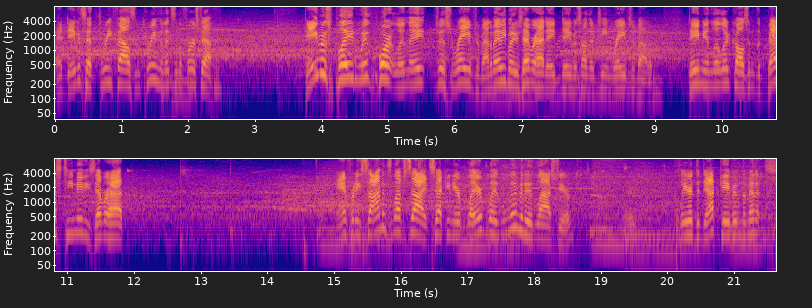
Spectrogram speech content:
Ed Davis had three in three minutes in the first half. Davis played with Portland. They just raved about him. Anybody who's ever had Ed Davis on their team raves about him. Damian Lillard calls him the best teammate he's ever had. Anfernee Simons, left side, second year player, played limited last year. Cleared the deck, gave him the minutes.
